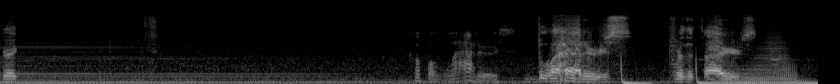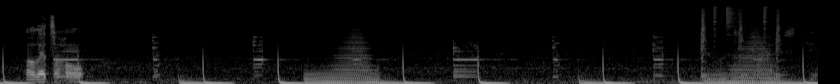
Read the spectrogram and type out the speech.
Greg. Couple ladders. Bladders for the tires. Oh, that's a hole. What's the ladders take?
